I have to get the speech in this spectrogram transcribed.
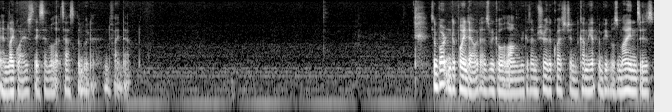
And likewise, they said, well, let's ask the Buddha and find out. It's important to point out as we go along, because I'm sure the question coming up in people's minds is,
